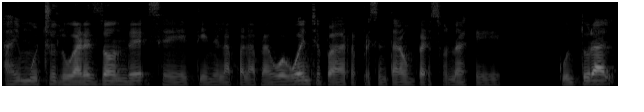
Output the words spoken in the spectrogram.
hay muchos lugares donde se tiene la palabra huehuenche para representar a un personaje cultural,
